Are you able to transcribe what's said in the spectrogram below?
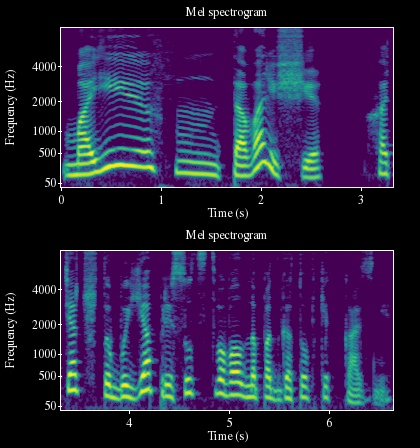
Мои м, товарищи хотят, чтобы я присутствовал на подготовке к казни».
